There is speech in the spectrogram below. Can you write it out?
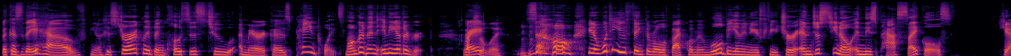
because they have you know historically been closest to america's pain points longer than any other group right absolutely mm-hmm. so you know what do you think the role of black women will be in the near future and just you know in these past cycles yeah.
